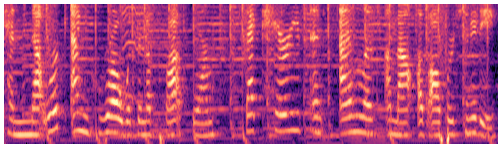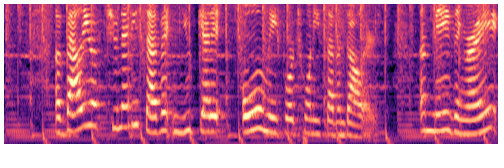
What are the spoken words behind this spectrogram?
can network and grow within a platform that carries an endless amount of opportunity. A value of 297, you get it only for $27. Amazing, right?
